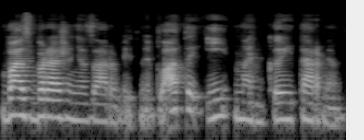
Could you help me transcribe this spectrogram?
без збереження заробітної плати і який термін.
